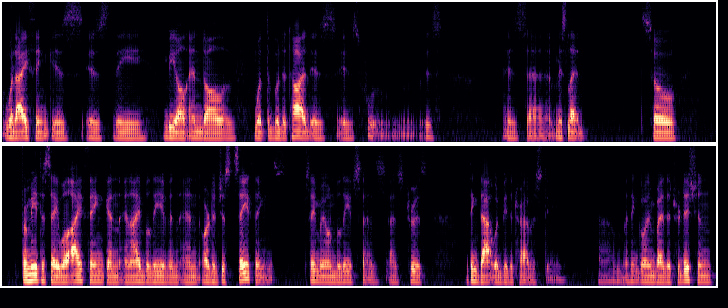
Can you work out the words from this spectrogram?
what I think is is the be-all end-all of what the Buddha taught is is is is uh, misled. So, for me to say, well, I think and and I believe and and or to just say things, say my own beliefs as as truth, I think that would be the travesty. Um, I think going by the tradition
